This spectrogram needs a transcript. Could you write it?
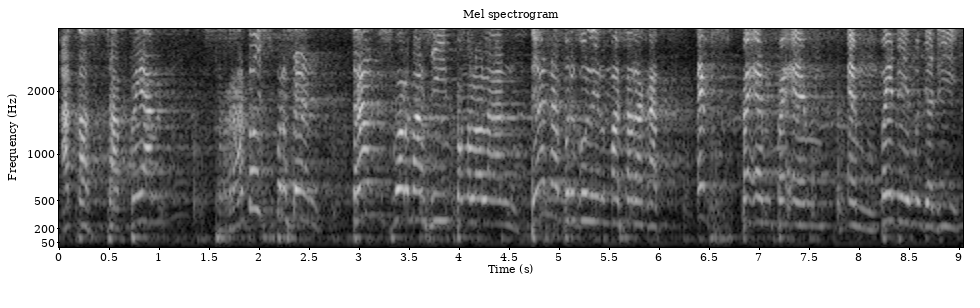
atas capaian 100% transformasi pengelolaan dana bergulir masyarakat ex-PNPM MPD menjadi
